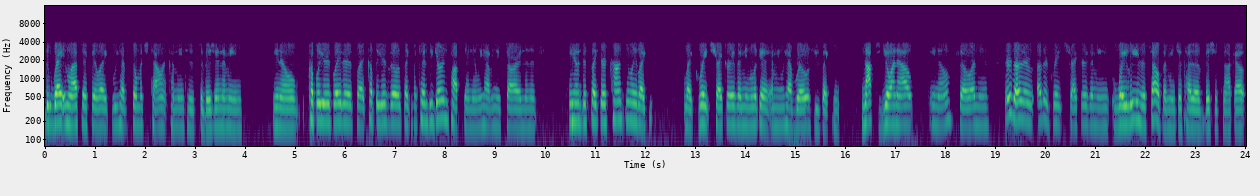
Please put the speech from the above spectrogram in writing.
the right and left, I feel like we have so much talent coming into this division. I mean, you know, a couple of years later, it's like a couple of years ago, it's like Mackenzie Dern pops in and we have a new star, and then it's, you know, just like there's constantly like, like great strikers. I mean, look at, I mean, we have Rose who's like knocked Joanna out, you know. So I mean, there's other other great strikers. I mean, Weili herself, I mean, just had a vicious knockout.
